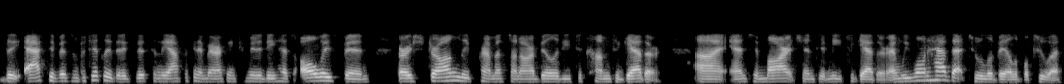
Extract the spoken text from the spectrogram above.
The activism, particularly that exists in the African American community, has always been very strongly premised on our ability to come together uh, and to march and to meet together. And we won't have that tool available to us.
